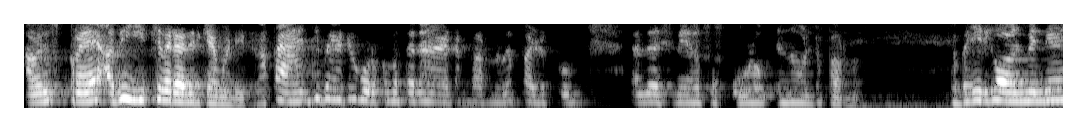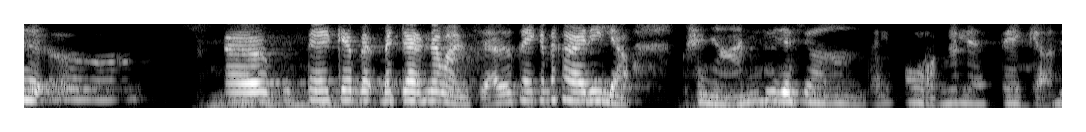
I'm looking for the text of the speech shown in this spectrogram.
ആ ഒരു സ്പ്രേ അത് ഈച്ച വരാതിരിക്കാൻ വേണ്ടിയിട്ടാണ് അപ്പൊ ആന്റിബയോട്ടിക് കൊടുക്കുമ്പോൾ തന്നെ ഏട്ടൻ പറഞ്ഞത് പഴുപ്പും എന്താ വെച്ചിട്ടുണ്ടെങ്കിൽ പൊക്കോളും എന്ന് പറഞ്ഞിട്ട് പറഞ്ഞു. അപ്പൊ ശരിക്കും ഓയിൽമെന്റ് തേക്ക ബെറ്റർ തന്നെ വാങ്ങിച്ചത്. അത് തേക്കേണ്ട കാര്യമില്ല. പക്ഷെ ഞാനെന്ത് വിചാരിച്ചു? ആ എന്തായാലും ഇപ്പൊ ഉറങ്ങല്ലേ തേക്ക. അത്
